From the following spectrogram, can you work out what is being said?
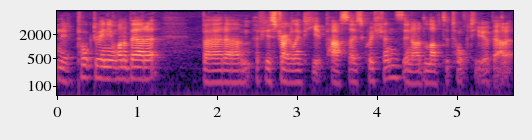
need to talk to anyone about it. But um, if you're struggling to get past those questions, then I'd love to talk to you about it.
